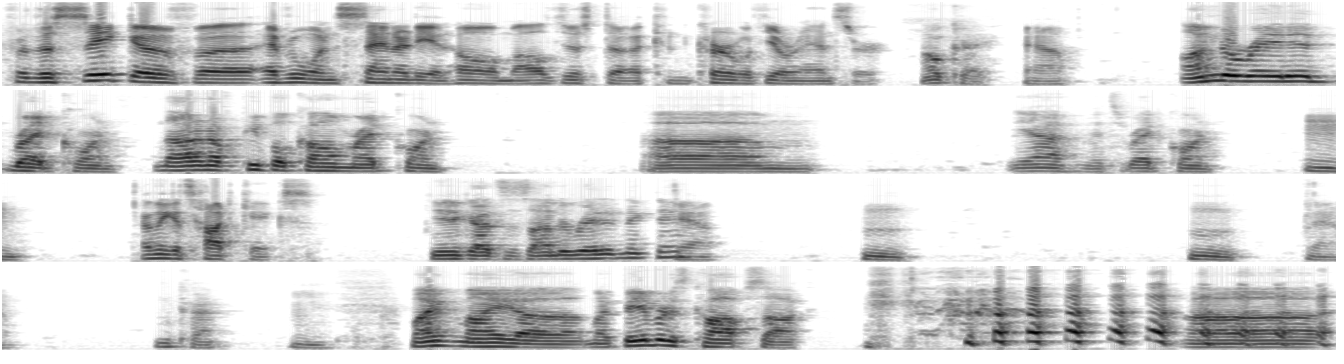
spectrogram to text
for the sake of uh, everyone's sanity at home, I'll just uh, concur with your answer. Okay. Yeah. Underrated red corn. Not enough people call him red corn. Um, yeah, it's red corn. Hmm. I think it's hotcakes. You think that's his underrated nickname? Yeah. Hmm. Hmm. Yeah. Okay. Hmm. My my uh my favorite is cop sock. Uh,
